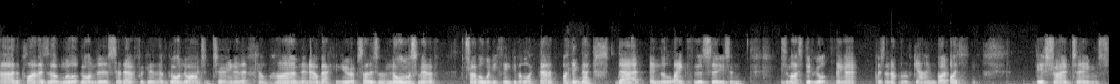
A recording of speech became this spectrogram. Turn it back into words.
Uh, the players them will have gone to South Africa, they've gone to Argentina, they've come home, they're now back in Europe. So there's an enormous amount of trouble when you think of it like that. I think that that and the length of the season is the most difficult thing as a number of games. I think the Australian teams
